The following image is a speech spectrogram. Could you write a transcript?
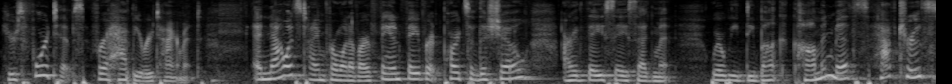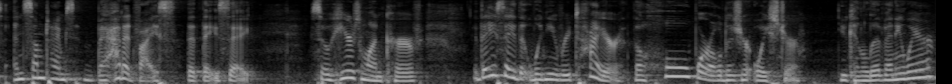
here's four tips for a happy retirement. And now it's time for one of our fan favorite parts of the show, our They Say segment, where we debunk common myths, half truths, and sometimes bad advice that they say. So here's one curve. They say that when you retire, the whole world is your oyster. You can live anywhere.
